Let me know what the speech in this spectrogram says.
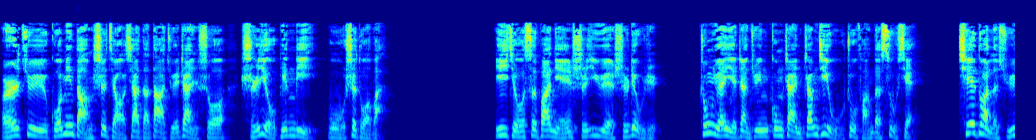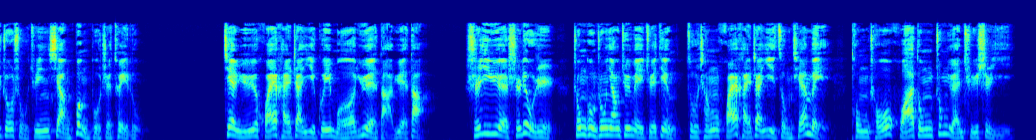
而据国民党视角下的大决战说，实有兵力五十多万。一九四八年十一月十六日，中原野战军攻占张继武驻防的宿县，切断了徐州守军向蚌埠之退路。鉴于淮海战役规模越打越大，十一月十六日，中共中央军委决定组成淮海战役总前委，统筹华东中原区事宜。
